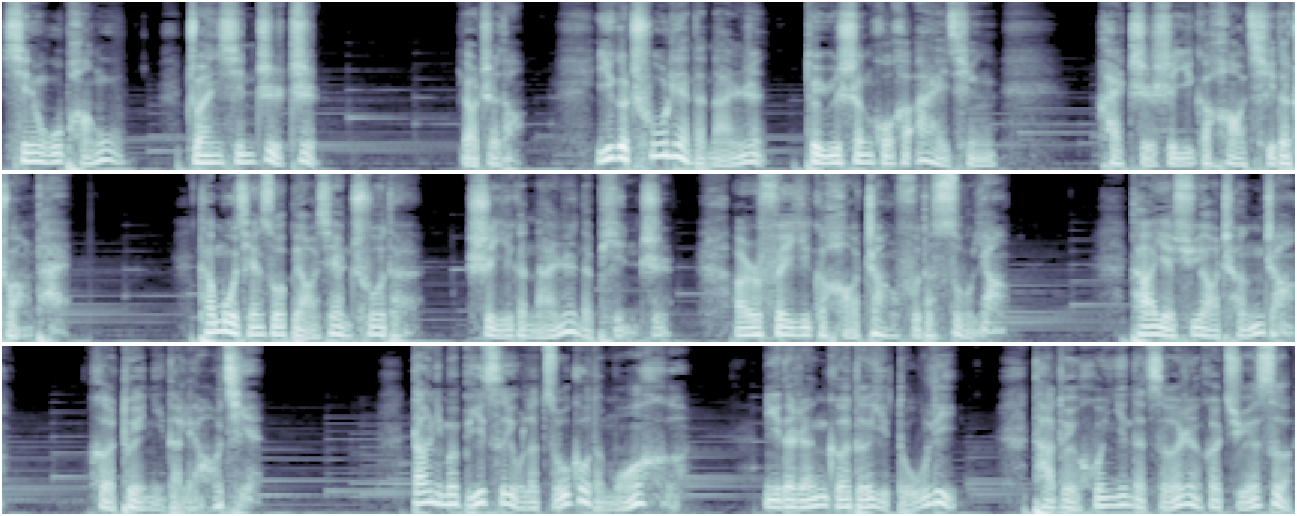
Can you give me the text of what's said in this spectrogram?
心无旁骛，专心致志。要知道，一个初恋的男人对于生活和爱情，还只是一个好奇的状态。他目前所表现出的是一个男人的品质，而非一个好丈夫的素养。他也需要成长，和对你的了解。当你们彼此有了足够的磨合，你的人格得以独立，他对婚姻的责任和角色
